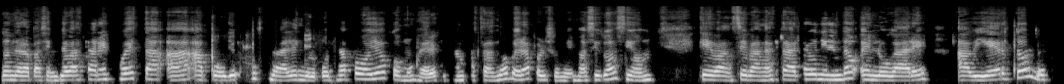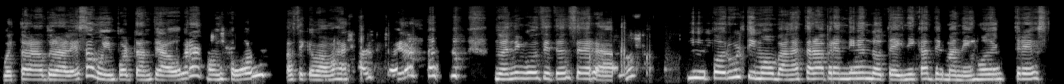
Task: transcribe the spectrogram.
donde la paciente va a estar expuesta a apoyo social en grupos de apoyo con mujeres que están pasando por su misma situación, que van, se van a estar reuniendo en lugares abiertos, expuestos a la naturaleza, muy importante ahora con COVID, así que vamos a estar fuera, no en ningún sitio encerrado. Y por último, van a estar aprendiendo técnicas de manejo de estrés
